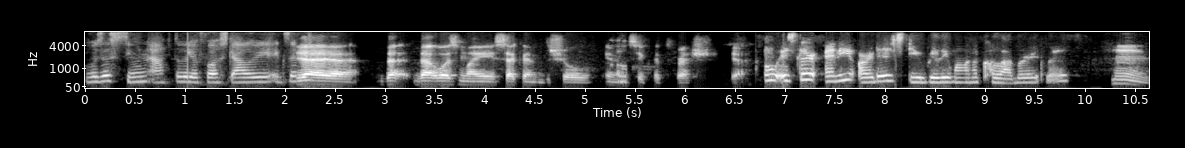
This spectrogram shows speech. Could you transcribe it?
Was this soon after your first gallery exhibit? yeah, yeah. That that was my second show in Oh. Secret Fresh. Yeah. Oh, is there any artist you really want to collaborate with? Hmm.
